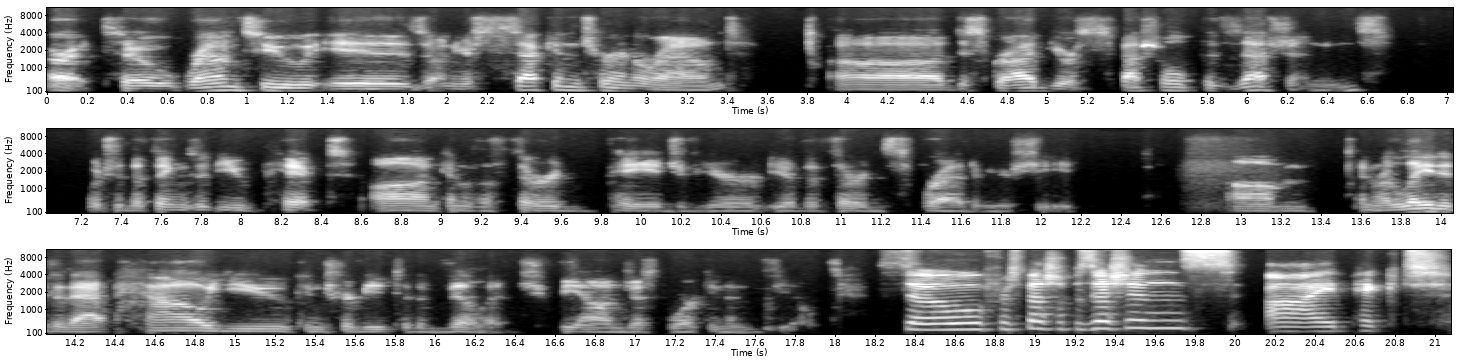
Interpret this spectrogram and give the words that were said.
All right, so round two is on your second turn around. uh, describe your special possessions, which are the things that you picked on kind of the third page of your, your the third spread of your sheet. Um, and related to that, how you contribute to the village beyond just working in the fields. So for special positions, I picked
